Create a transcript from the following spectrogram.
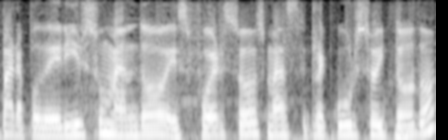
para poder ir sumando esfuerzos, más recurso y todo.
